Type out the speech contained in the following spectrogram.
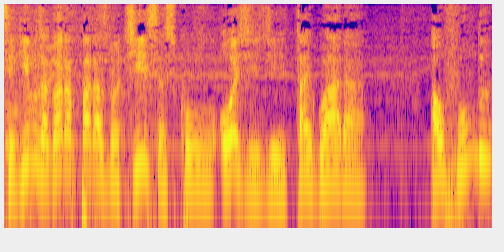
Seguimos agora para as notícias com hoje de Taiguara ao fundo.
